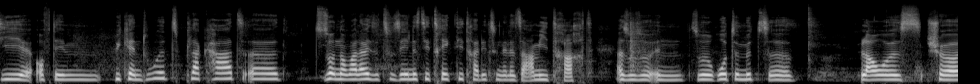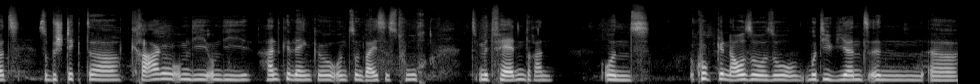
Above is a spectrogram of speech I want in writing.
die auf dem We Can Do It Plakat äh, so normalerweise zu sehen ist, die trägt die traditionelle Sami-Tracht. Also so in so rote Mütze, blaues Shirt, so bestickter Kragen um die, um die Handgelenke und so ein weißes Tuch mit Fäden dran. Und guckt genauso so motivierend in äh,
